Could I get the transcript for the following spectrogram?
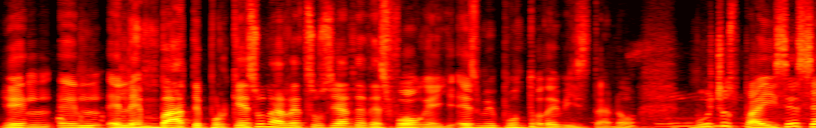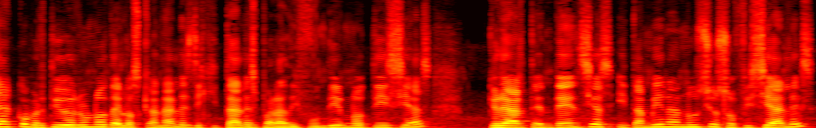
el, el, embate, porque es una red social de desfogue, es mi punto de vista, ¿no? Muchos países se han convertido en uno de los canales digitales para difundir noticias, crear tendencias y también anuncios oficiales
